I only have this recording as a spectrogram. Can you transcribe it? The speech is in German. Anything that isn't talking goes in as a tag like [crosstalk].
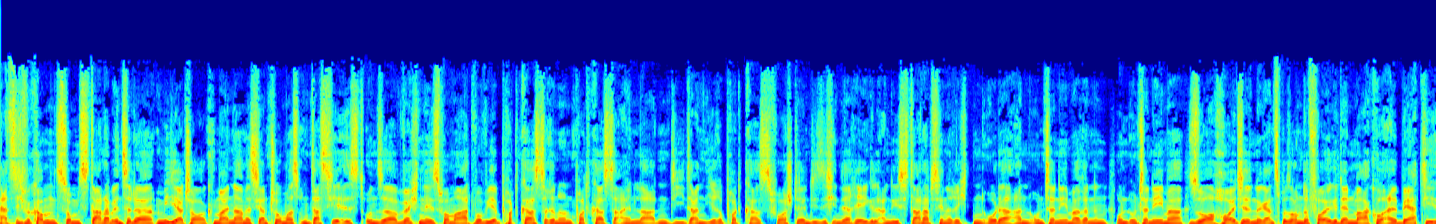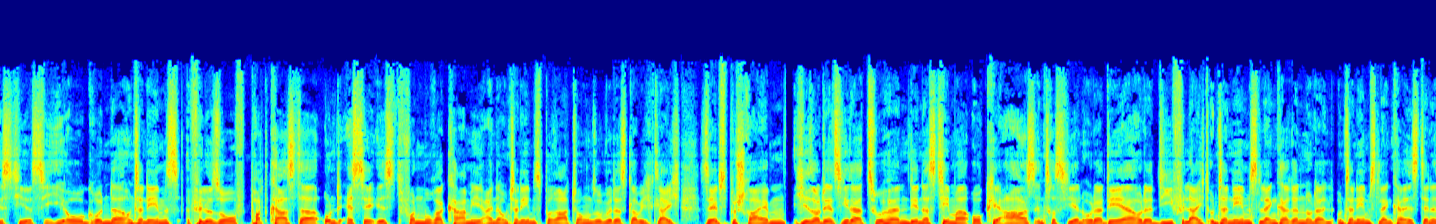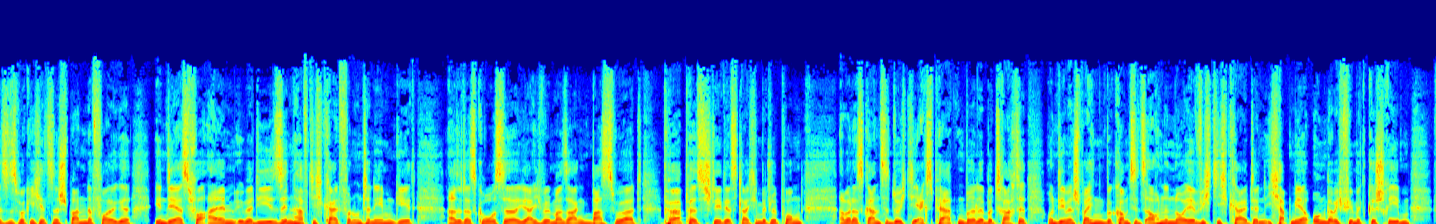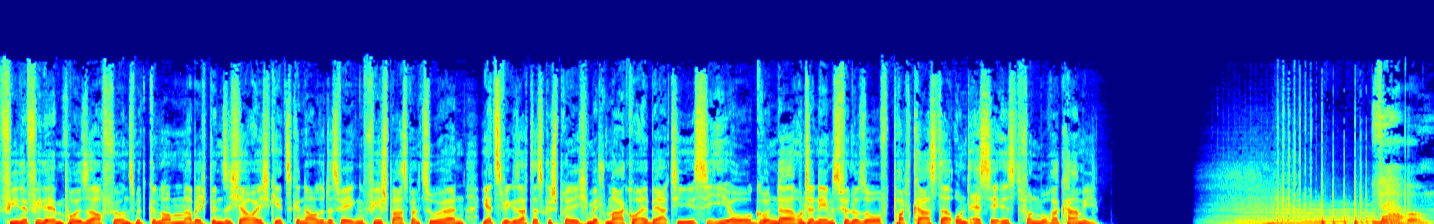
Herzlich willkommen zum Startup Insider Media Talk. Mein Name ist Jan Thomas und das hier ist unser wöchentliches Format, wo wir Podcasterinnen und Podcaster einladen, die dann ihre Podcasts vorstellen, die sich in der Regel an die Startup-Szene richten oder an Unternehmerinnen und Unternehmer. So heute eine ganz besondere Folge, denn Marco Alberti ist hier, CEO, Gründer, Unternehmensphilosoph, Podcaster und Essayist von Murakami, einer Unternehmensberatung. So wird das, glaube ich, gleich selbst beschreiben. Hier sollte jetzt jeder zuhören, den das Thema OKRs interessieren oder der oder die vielleicht Unternehmenslenkerin oder Unternehmenslenker ist, denn es ist wirklich jetzt eine spannende Folge, in der es vor allem über die Sinnhaftigkeit von Unternehmen geht. Also das große, ja, ich will mal sagen, Buzzword Purpose steht jetzt gleich im Mittelpunkt, aber das Ganze durch die Expertenbrille betrachtet und dementsprechend bekommt es jetzt auch eine neue Wichtigkeit, denn ich habe mir unglaublich viel mitgeschrieben, viele, viele Impulse auch für uns mitgenommen, aber ich bin sicher, euch geht's genauso, deswegen viel Spaß beim Zuhören. Jetzt, wie gesagt, das Gespräch mit Marco Alberti, CEO, Gründer, Unternehmensphilosoph, Podcaster und Essayist von Murakami. Werbung.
